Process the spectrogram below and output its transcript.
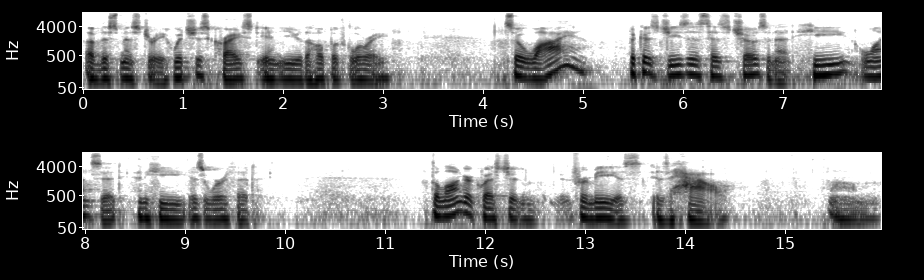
of this mystery, which is Christ in you, the hope of glory. So, why? Because Jesus has chosen it. He wants it, and he is worth it. The longer question for me is, is how? Um,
